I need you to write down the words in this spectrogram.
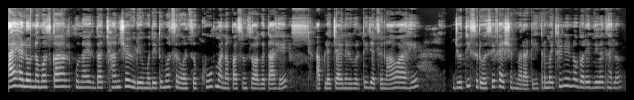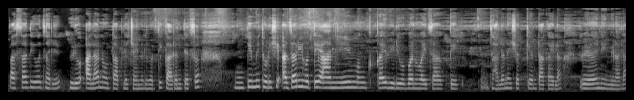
हाय हॅलो नमस्कार. पुन्हा एकदा छानशा व्हिडिओमध्ये तुम्हा सर्वांचं खूप मनापासून स्वागत आहे. आपल्या चॅनलवरती ज्याचं नाव आहे ज्योती सुरवसे फॅशन मराठी. तर मैत्रिणींनो बरेच दिवस झालं पाच सहा दिवस झाले व्हिडिओ आला नव्हता आपल्या चॅनलवरती. कारण त्याचं की मी थोडीशी आजारी होते आणि मग काय व्हिडिओ बनवायचा ते झालं नाही शक्य टाकायला वेळही नाही मिळाला.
